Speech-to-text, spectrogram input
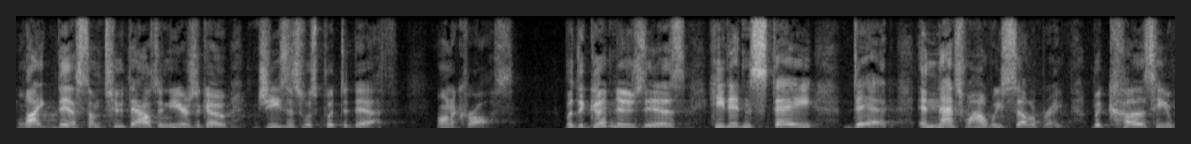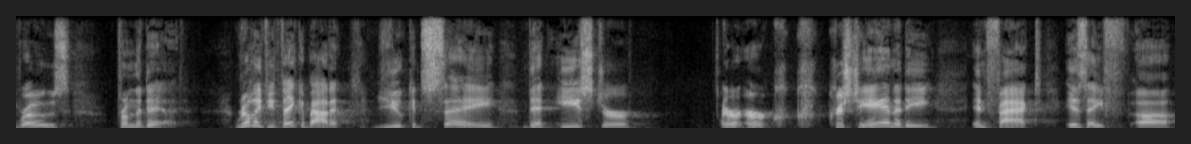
like this, some 2,000 years ago, Jesus was put to death on a cross. But the good news is he didn't stay dead. And that's why we celebrate, because he rose from the dead. Really, if you think about it, you could say that Easter or, or Christianity, in fact, is a uh,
